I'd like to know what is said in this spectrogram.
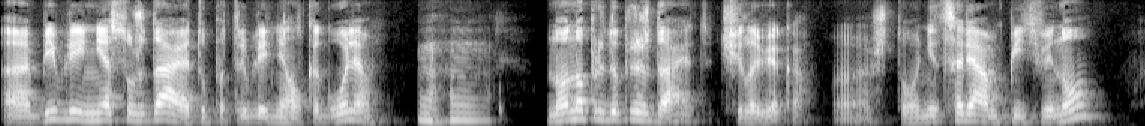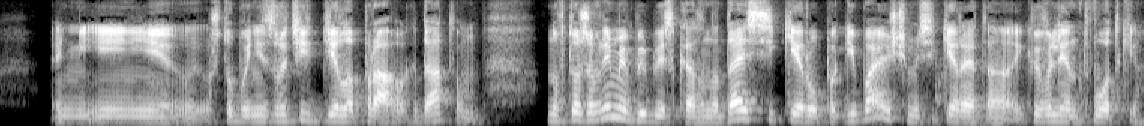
а, Библия не осуждает употребление алкоголя, угу. Но она предупреждает человека, а, что не царям пить вино, и не, чтобы не извратить дело правых, да, там, но в то же время в Библии сказано, дай секеру погибающему, секера – это эквивалент водки,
